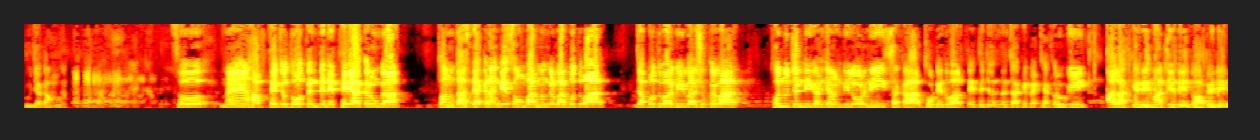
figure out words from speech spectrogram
ਦੂਜਾ ਕੰਮ। ਸੋ ਮੈਂ ਹਫ਼ਤੇ ਚੋਂ 2-3 ਦਿਨ ਇੱਥੇ ਰਿਹਾ ਕਰੂੰਗਾ। ਤੁਹਾਨੂੰ ਦੱਸ ਦਿਆ ਕਰਾਂਗੇ, ਸੋਮਵਾਰ, ਮੰਗਲਵਾਰ, ਬੁੱਧਵਾਰ ਜਾਂ ਬੁੱਧਵਾਰ, ਵੀਰਵਾਰ, ਸ਼ੁੱਕਰਵਾਰ। ਤੁਹਾਨੂੰ ਚੰਡੀਗੜ੍ਹ ਜਾਣ ਦੀ ਲੋੜ ਨਹੀਂ। ਸਰਕਾਰ ਤੁਹਾਡੇ ਦੁਆਰ ਤੇ ਇੱਥੇ ਜਲੰਧਰ ਜਾ ਕੇ ਬੈਠਿਆ ਕਰੂਗੀ। ਆ ਇਲਾਕੇ ਦੇ ਮਾਝੇ ਦੇ ਦੁਆਬੇ ਦੇ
